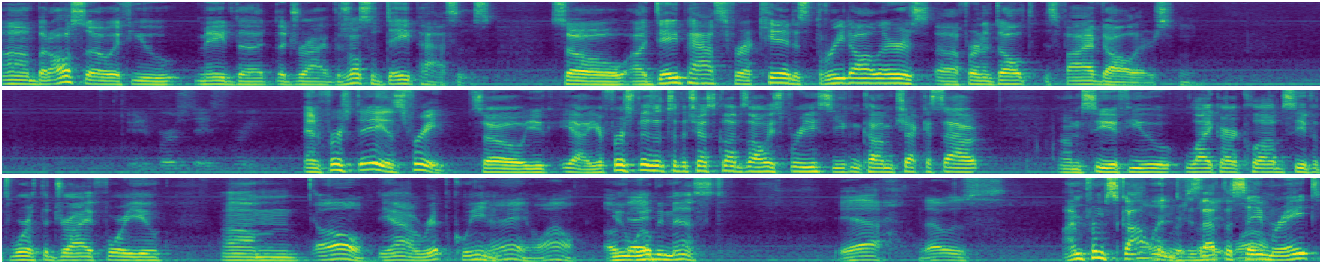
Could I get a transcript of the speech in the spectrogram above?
Um, but also, if you made the, the drive, there's also day passes. So a day pass for a kid is three dollars. Uh, for an adult is five dollars. And your first day's free. And first day is free. So you yeah, your first visit to the chess club is always free. So you can come check us out, um, see if you like our club, see if it's worth the drive for you. Um, oh. yeah, Rip Queen. Hey, wow. Okay. You will be missed. Yeah, that was. I'm from Scotland. Is that the oversight, same rate?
